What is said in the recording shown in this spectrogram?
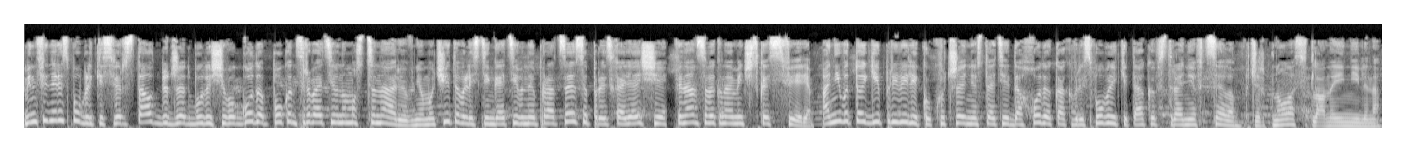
Минфин Республики сверстал бюджет будущего года по консервативному сценарию. В нем учитывались негативные процессы, происходящие в финансово-экономической сфере. Они в итоге привели к ухудшению статей дохода как в республике, так и в стране в целом, подчеркнула Светлана Енилина.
